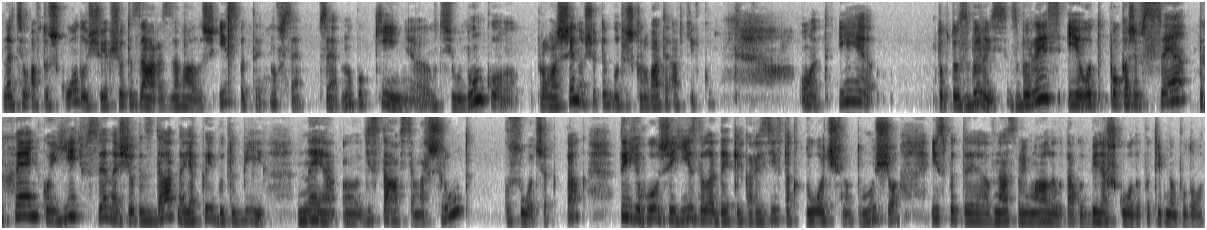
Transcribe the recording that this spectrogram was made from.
на цю автошколу, що якщо ти зараз завалиш іспити, ну все, все, ну покинь е, цю думку про машину, що ти будеш керувати автівкою. От і. Тобто зберись, зберись, і от покажи все тихенько, їдь все, на що ти здатна, який би тобі не е, дістався маршрут, кусочок, так ти його вже їздила декілька разів так точно, тому що іспити в нас приймали отак, от біля школи потрібно було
